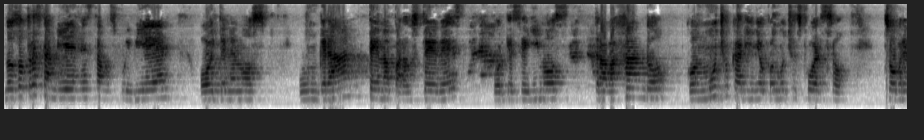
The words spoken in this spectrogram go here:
Nosotros también estamos muy bien. Hoy tenemos un gran tema para ustedes porque seguimos trabajando con mucho cariño, con mucho esfuerzo, sobre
